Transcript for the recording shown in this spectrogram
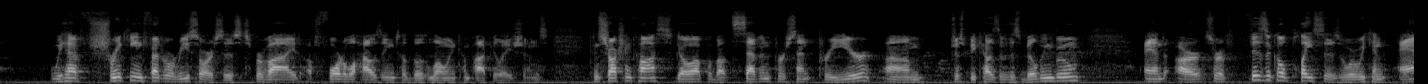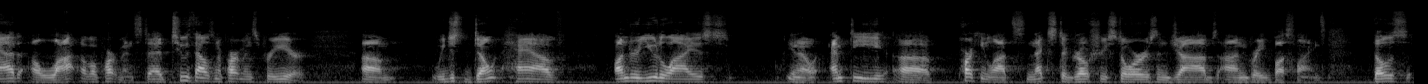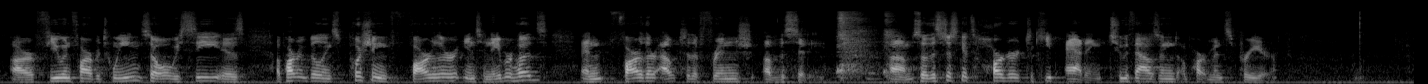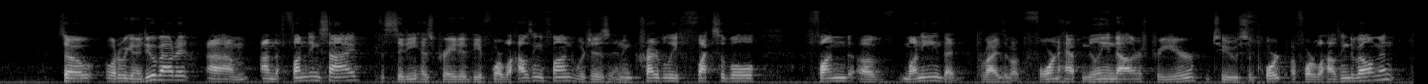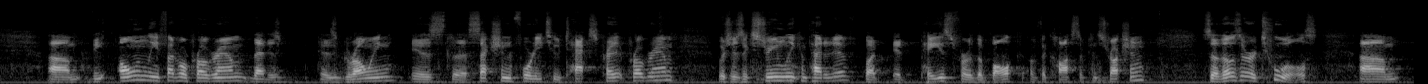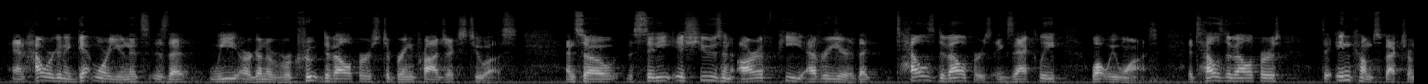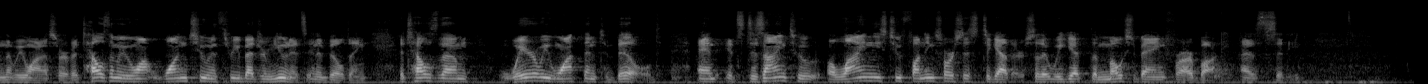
we have shrinking federal resources to provide affordable housing to those low income populations. Construction costs go up about 7% per year um, just because of this building boom and are sort of physical places where we can add a lot of apartments, to add 2,000 apartments per year. Um, we just don't have underutilized, you know, empty uh, parking lots next to grocery stores and jobs on great bus lines. Those are few and far between. So what we see is apartment buildings pushing farther into neighborhoods and farther out to the fringe of the city. Um, so this just gets harder to keep adding 2,000 apartments per year. So, what are we going to do about it? Um, on the funding side, the city has created the Affordable Housing Fund, which is an incredibly flexible fund of money that provides about $4.5 million per year to support affordable housing development. Um, the only federal program that is, is growing is the Section 42 tax credit program, which is extremely competitive, but it pays for the bulk of the cost of construction. So, those are our tools. Um, and how we're going to get more units is that we are going to recruit developers to bring projects to us. And so the city issues an RFP every year that tells developers exactly what we want. It tells developers the income spectrum that we want to serve. It tells them we want one, two, and three bedroom units in a building. It tells them where we want them to build. And it's designed to align these two funding sources together so that we get the most bang for our buck as the city.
